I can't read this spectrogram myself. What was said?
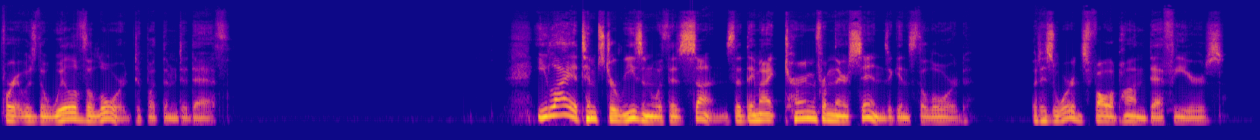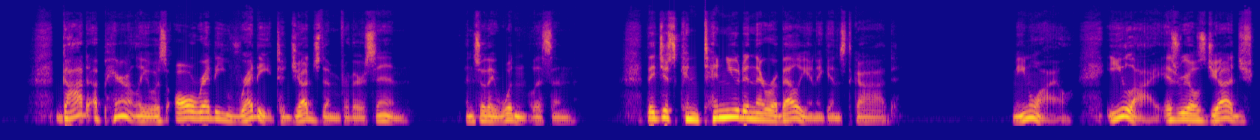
for it was the will of the Lord to put them to death. Eli attempts to reason with his sons that they might turn from their sins against the Lord, but his words fall upon deaf ears. God apparently was already ready to judge them for their sin, and so they wouldn't listen. They just continued in their rebellion against God. Meanwhile, Eli, Israel's judge,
